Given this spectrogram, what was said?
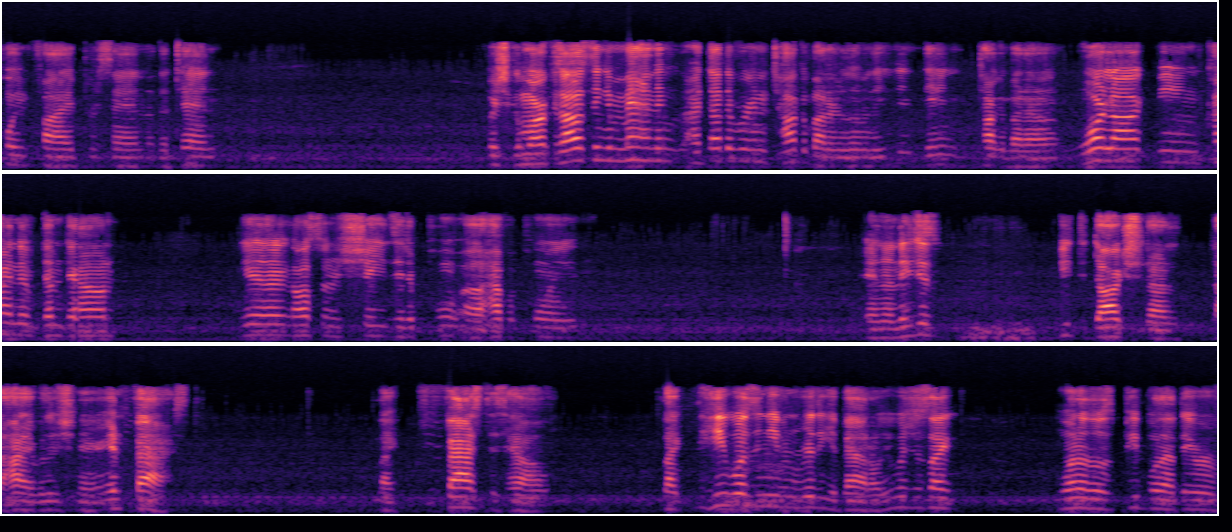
zero point 0.5 percent of the ten. Which Gamora, because I was thinking, man, they, I thought they were going to talk about it a little. They didn't, they didn't talk about it. Warlock being kind of dumbed down. Yeah, also shades it a uh, half a point. And then they just beat the dog shit out of the High Evolutionary and fast, like fast as hell. Like he wasn't even really a battle. He was just like one of those people that they were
